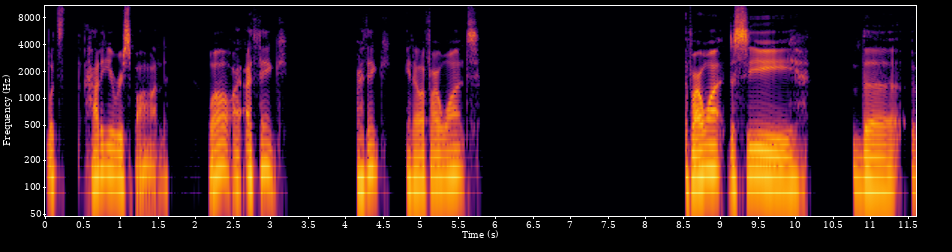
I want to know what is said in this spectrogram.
what's how do you respond? Well, I, I think, I think you know if I want, if I want to see the uh,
